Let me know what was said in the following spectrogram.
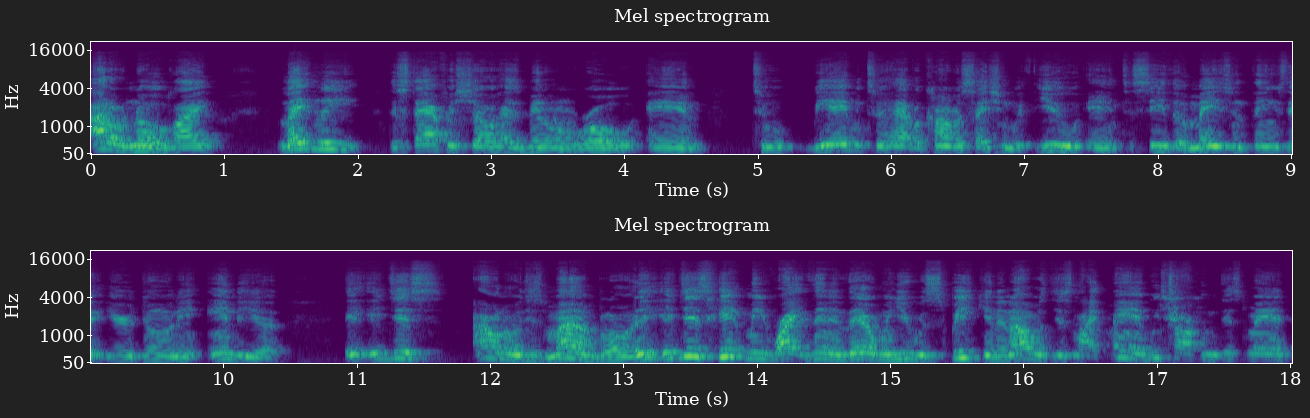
I don't know. Like lately, the Stafford Show has been on a roll, and to be able to have a conversation with you and to see the amazing things that you're doing in India, it, it just. I don't know, just mind blowing. It, it just hit me right then and there when you were speaking, and I was just like, "Man, we talking to this man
